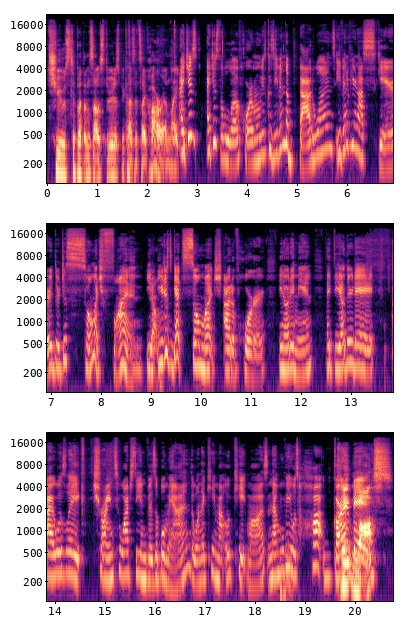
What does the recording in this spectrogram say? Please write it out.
choose to put themselves through just because it's like horror and like I just I just love horror movies because even the bad ones, even if you're not scared, they're just so much fun. You, Yeah. you just get so much out of horror. You know what I mean? Like the other day, I was like trying to watch The Invisible Man, the one that came out with Kate Moss, and that movie was hot garbage. Mm-hmm. Kate Moss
